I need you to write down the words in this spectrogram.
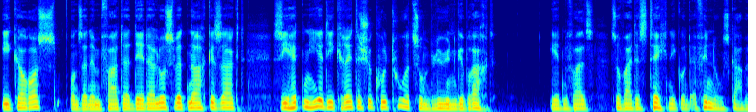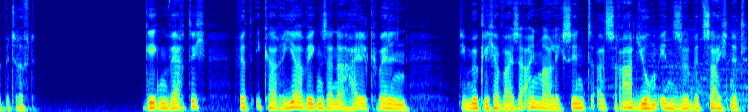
Ikaros und seinem Vater Daedalus wird nachgesagt, sie hätten hier die kretische Kultur zum Blühen gebracht, jedenfalls soweit es Technik und Erfindungsgabe betrifft. Gegenwärtig wird Ikaria wegen seiner Heilquellen, die möglicherweise einmalig sind, als Radiuminsel bezeichnet.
